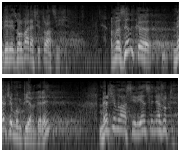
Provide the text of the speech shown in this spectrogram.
de rezolvare a situației. Văzând că mergem în pierdere, mergem la asirieni să ne ajute,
